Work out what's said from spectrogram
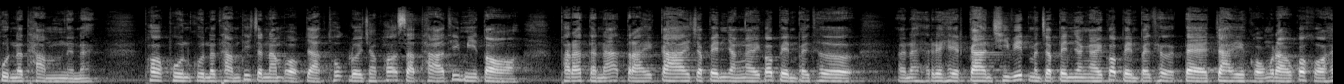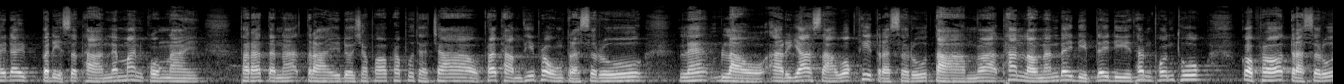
คุณธรรมเนี่ยนะพอกพูนคุณธรรมที่จะนำออกจากทุกโดยเฉพาะศรัทธาที่มีต่อพระรัตนตรายกายจะเป็นยังไงก็เป็นไปเธอ นะเหตุการณ์ชีวิตมันจะเป็นยังไงก็เป็นไปเถอะแต่ใจของเราก็ขอให้ได้ประดิษฐานและมั่นคงในพระรัตนตรยัย โดยเฉพาะพระพุทธเจ้า พระธรรมที่พระองค์ตรัสรู้ และเหล่าอริยสาวกที่ตรัสรู้ตามว่าท่านเหล่านั้นได้ดิบได้ดี ท่านพ้นทุกข์ก็เพราะตรัสรู้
